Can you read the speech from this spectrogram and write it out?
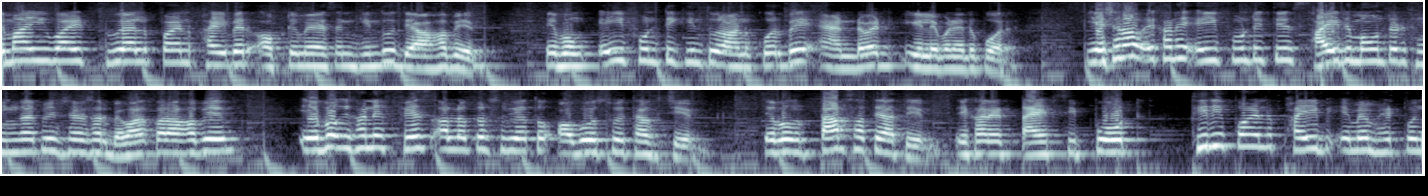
এমআইওয়াই টুয়েলভ পয়েন্ট ফাইভের অপটিমাইজেশন কিন্তু দেওয়া হবে। এবং এই ফোনটি কিন্তু রান করবে অ্যান্ড্রয়েড ইলেভেনের উপর। এছাড়াও এখানে এই ফোনটিতে সাইড মাউন্টেড ফিঙ্গারপ্রিন্ট সেন্সর ব্যবহার করা হবে এবং এখানে ফেস আলোকের সুবিধা তো অবশ্যই থাকছে। এবং তার সাথে সাথে এখানে type C port three point five M M headphone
